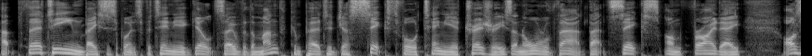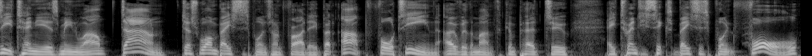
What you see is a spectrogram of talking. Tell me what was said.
up 13 basis points for 10 year gilts over the month compared to just six for 10 year treasuries, and all of that, that's six on Friday. Aussie 10 years, meanwhile, down just one basis point on Friday, but up 14 over the month compared to a 26 basis point fall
